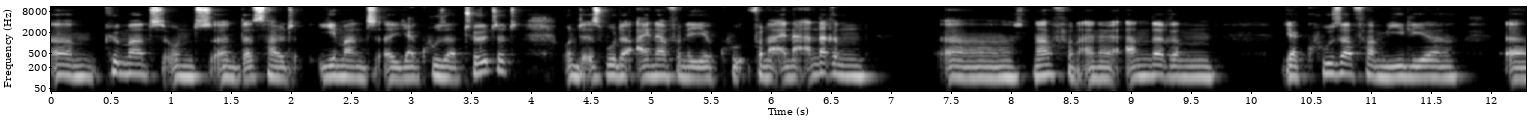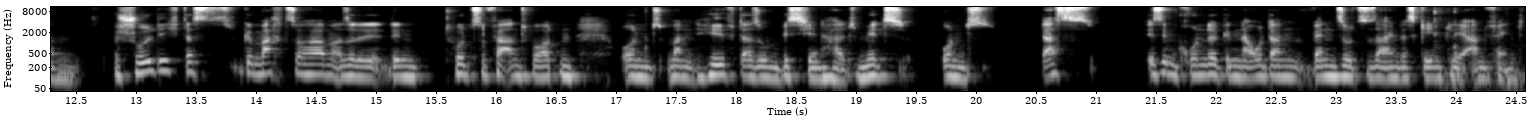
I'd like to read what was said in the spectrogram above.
ähm, kümmert und äh, dass halt jemand äh, Yakuza tötet. Und es wurde einer von der Yaku von einer anderen äh, na, von einer anderen Yakuza-Familie ähm, beschuldigt, das gemacht zu haben, also den, den Tod zu verantworten. Und man hilft da so ein bisschen halt mit. Und das ist im Grunde genau dann, wenn sozusagen das Gameplay anfängt.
